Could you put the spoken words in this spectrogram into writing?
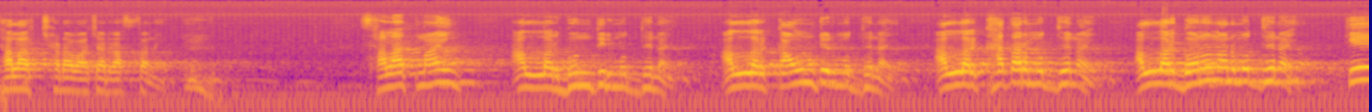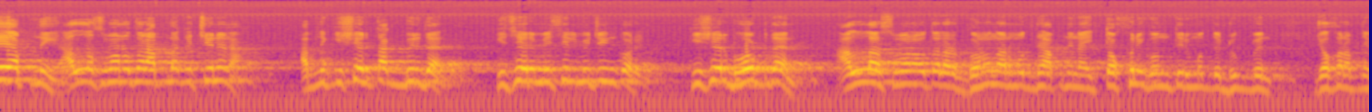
সালাত ছাড়া বাঁচার রাস্তা নেই। সালাত নাই, আল্লাহর গন্তির মধ্যে নাই, আল্লাহর কাউন্টের মধ্যে নাই, আল্লাহর খাতার মধ্যে নাই, আল্লাহর গণনার মধ্যে নাই। কে আপনি? আল্লাহ সুবাহতালা আপনাকে চেনে না। আপনি কিসের তাকবির দেন? কিসের মিছিল মিটিং করেন? কিসের ভোট দেন? আল্লাহ সুবাহতালার গণনার মধ্যে আপনি নাই, তখনই গন্তির মধ্যে ঢুকবেন, যখন আপনি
